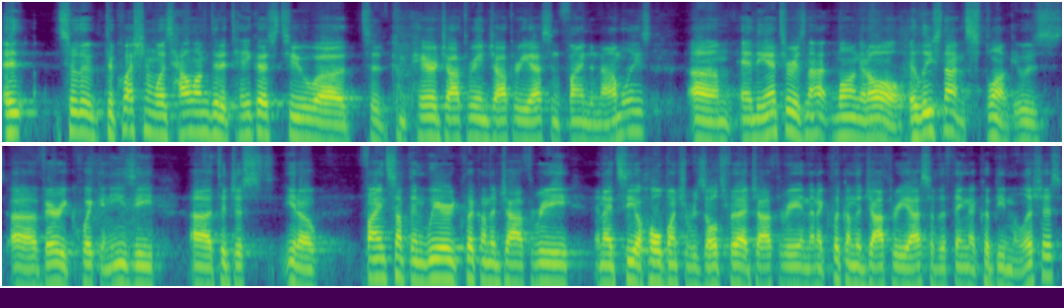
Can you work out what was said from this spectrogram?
it so the, the question was, how long did it take us to uh, to compare JA3 and JA3S and find anomalies? Um, and the answer is not long at all. At least not in Splunk. It was uh, very quick and easy uh, to just you know find something weird, click on the JA3, and I'd see a whole bunch of results for that JA3, and then I click on the JA3S of the thing that could be malicious,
